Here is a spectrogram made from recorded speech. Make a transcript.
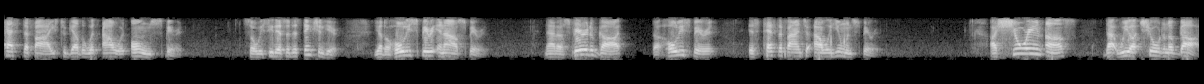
testifies together with our own spirit. So we see there's a distinction here. You have the Holy Spirit and our spirit. Now, the Spirit of God, the Holy Spirit, is testifying to our human spirit, assuring us that we are children of God.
